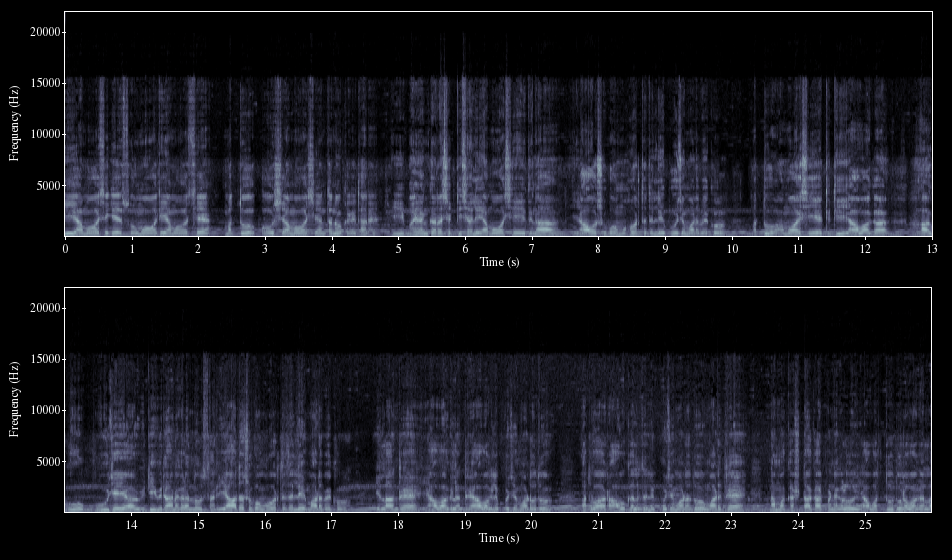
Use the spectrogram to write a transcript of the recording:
ಈ ಅಮಾವಾಸ್ಯೆಗೆ ಸೋಮವತಿ ಅಮಾವಾಸ್ಯೆ ಮತ್ತು ಪೌಷ್ಯ ಅಮಾವಾಸ್ಯೆ ಅಂತಲೂ ಕರೀತಾರೆ. ಈ ಭಯಂಕರ ಶಕ್ತಿಶಾಲಿ ಅಮಾವಾಸ್ಯೆಯ ದಿನ ಯಾವ ಶುಭ ಮುಹೂರ್ತದಲ್ಲಿ ಪೂಜೆ ಮಾಡಬೇಕು? ಮತ್ತು ಅಮಾವಾಸ್ಯೆಯ ತಿಥಿ ಯಾವಾಗ ಹಾಗೂ ಪೂಜೆಯ ವಿಧಿವಿಧಾನಗಳನ್ನು ಸರಿಯಾದ ಶುಭ ಮುಹೂರ್ತದಲ್ಲಿ ಮಾಡಬೇಕು. ಇಲ್ಲಾಂದರೆ ಯಾವಾಗಲಂದರೆ ಆವಾಗಲೇ ಪೂಜೆ ಮಾಡೋದು ಅಥವಾ ರಾಹುಕಾಲದಲ್ಲಿ ಪೂಜೆ ಮಾಡೋದು ಮಾಡಿದರೆ ನಮ್ಮ ಕಷ್ಟ ಕಾರ್ಪಣ್ಯಗಳು ಯಾವತ್ತೂ ದೂರವಾಗಲ್ಲ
